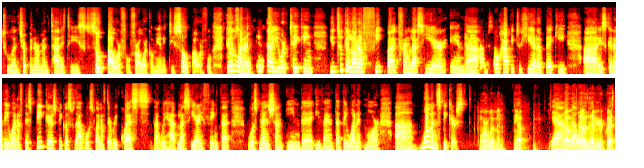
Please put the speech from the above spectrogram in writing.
to entrepreneur mentality is so powerful for our community. So powerful. Good Absolutely. one. I think that you were taking you took a lot of feedback from last year and uh, mm-hmm. uh, i'm so happy to hear that becky uh, is going to be one of the speakers because that was one of the requests that we have last year i think that was mentioned in the event that they wanted more uh, women speakers. More women yep. Yeah that was, that was, that was a heavy request.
